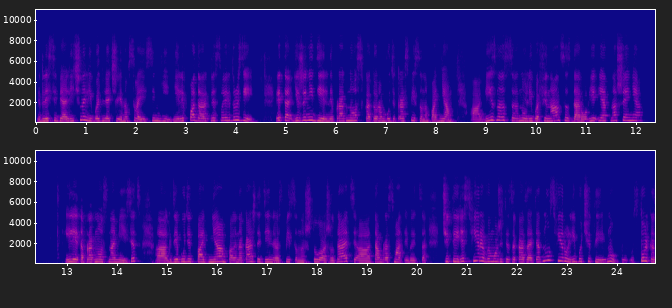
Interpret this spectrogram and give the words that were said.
для себя лично, либо для членов своей семьи, или в подарок для своих друзей. Это еженедельный прогноз, в котором будет расписано по дням а, бизнес, ну, либо финансы, здоровье и отношения – или это прогноз на месяц, а, где будет по дням, на каждый день расписано, что ожидать. А, там рассматривается четыре сферы, вы можете заказать одну сферу, либо четыре, ну, столько,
